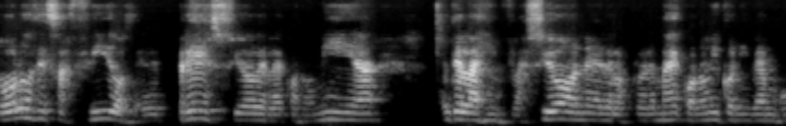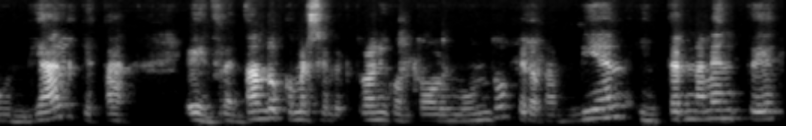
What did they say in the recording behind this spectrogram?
todos los desafíos del precio, de la economía, de las inflaciones, de los problemas económicos a nivel mundial, que está enfrentando el comercio electrónico en todo el mundo, pero también internamente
